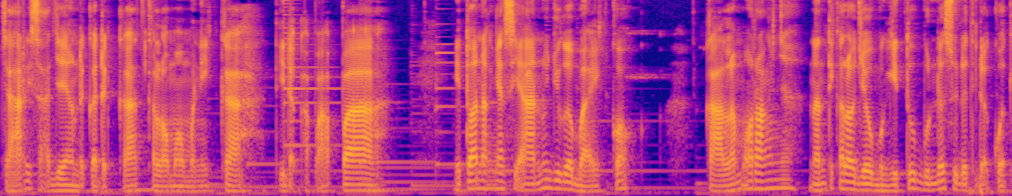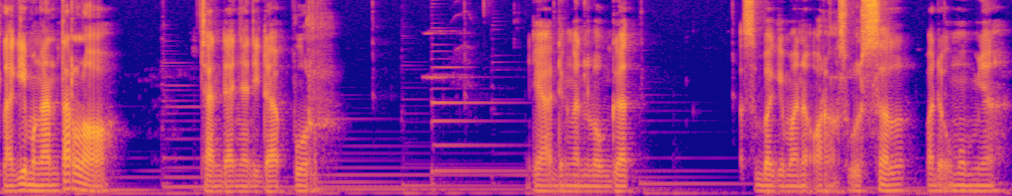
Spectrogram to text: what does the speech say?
Cari saja yang dekat-dekat kalau mau menikah, tidak apa-apa. Itu anaknya si Anu juga baik kok. Kalem orangnya, nanti kalau jauh begitu bunda sudah tidak kuat lagi mengantar loh. Candanya di dapur. Ya dengan logat sebagaimana orang sulsel pada umumnya.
